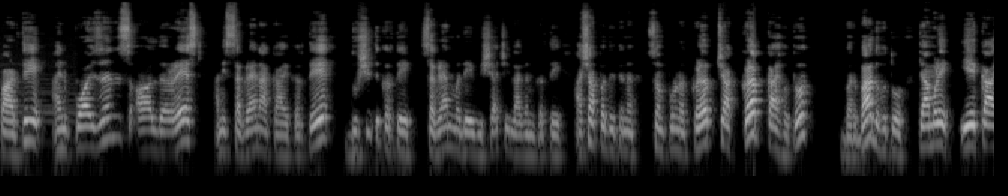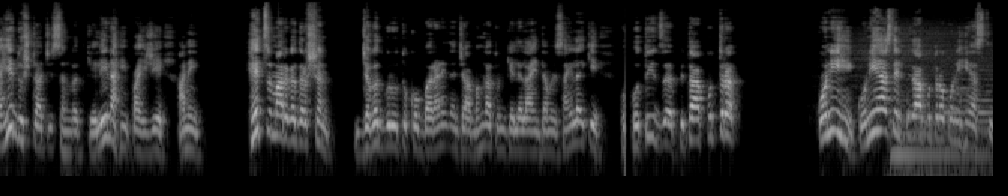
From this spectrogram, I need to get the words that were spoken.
पाडते. And poisons all the rest आणि सगळ्यांना काय करते? दूषित करते. सगळ्यांमध्ये विषाची लागण करते. अशा पद्धतीनं संपूर्ण कळपच्या कळप काय होतो? बर्बाद होतो. त्यामुळे एकाही दुष्टाची संगत केली नाही पाहिजे. आणि हेच मार्गदर्शन जगद्गुरु तुकोबाराने त्यांच्या अभंगातून केलेला आहे. त्यामध्ये सांगितलंय की होती ज- पिता पुत्र कोणीही कोणीही असतील पिता पुत्र कोणीही असतील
